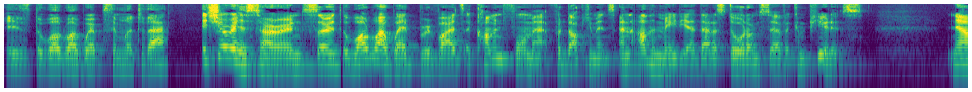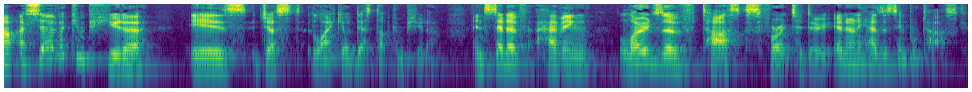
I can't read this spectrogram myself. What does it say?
Is the World Wide Web similar to that? It sure is, Tyrone. So, the World Wide Web provides a common format for documents and other media that are stored on server computers. Now, a server computer is just like your desktop computer. Instead of having loads of tasks for it to do, it only has a simple task.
